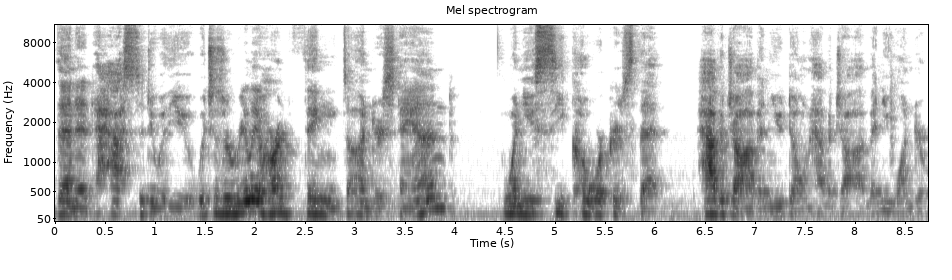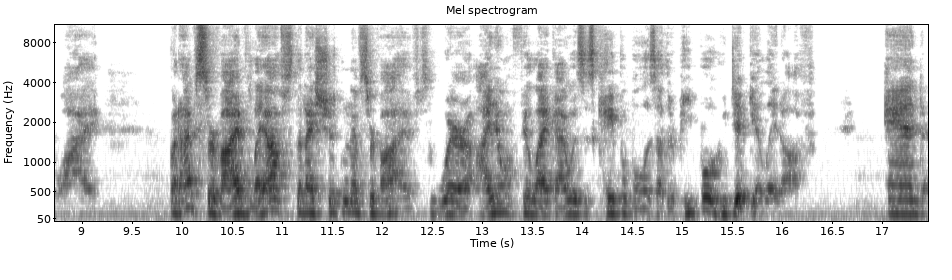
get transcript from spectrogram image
than it has to do with you, which is a really hard thing to understand when you see coworkers that have a job and you don't have a job and you wonder why. But I've survived layoffs that I shouldn't have survived, where I don't feel like I was as capable as other people who did get laid off. And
